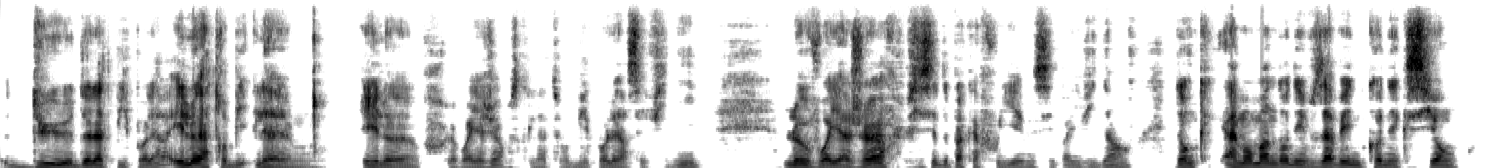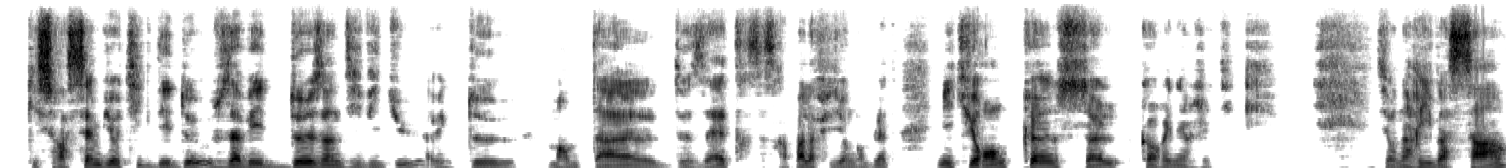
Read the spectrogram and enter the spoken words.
du de l'être bipolaire et le, et le, voyageur, parce que l'être bipolaire c'est fini. Le voyageur, j'essaie de pas cafouiller, mais c'est pas évident. Donc, à un moment donné, vous avez une connexion qui sera symbiotique des deux. Vous avez deux individus avec deux mentales, deux êtres. Ça sera pas la fusion complète, mais qui auront qu'un seul corps énergétique. Si on arrive à ça,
